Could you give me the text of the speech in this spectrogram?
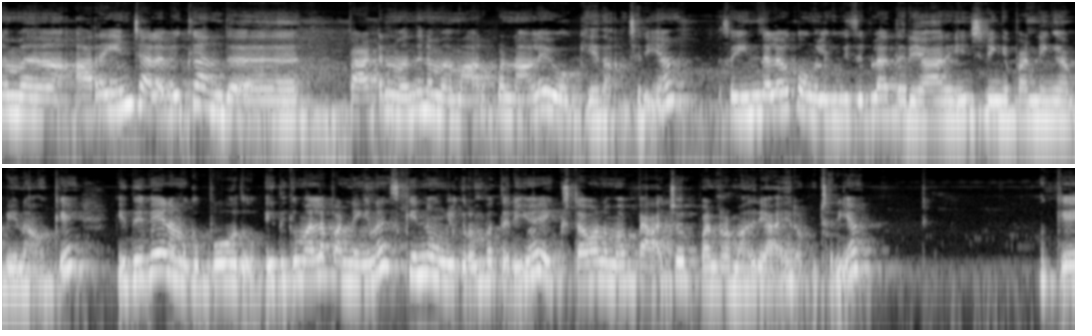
நம்ம அரை இன்ச் அளவுக்கு அந்த பேட்டர்ன் வந்து நம்ம மார்க் பண்ணாலே ஓகே தான். சரியா? ஸோ இந்தளவுக்கு உங்களுக்கு விசிபிளாக தெரியும். அரை இன்ச் நீங்கள் பண்ணீங்க அப்படின்னா ஓகே இதுவே நமக்கு போதும். இதுக்கு மேலே பண்ணிங்கன்னா ஸ்கின் உங்களுக்கு ரொம்ப தெரியும். எக்ஸ்ட்ராவாக நம்ம பேட்ச் அவுட் பண்ணுற மாதிரி ஆயிரும். சரியா? ஓகே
